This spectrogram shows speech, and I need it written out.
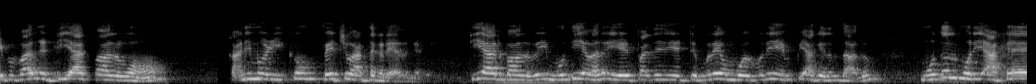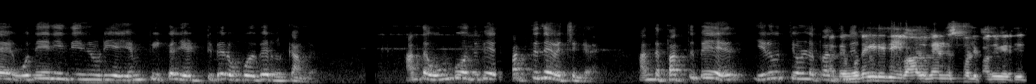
இப்ப பாருங்க டிஆர் பாலுவும் கனிமொழிக்கும் பேச்சுவார்த்தை கிடையாதுங்க. டிஆர் பாலுவை முதியவர் பதினெட்டு முறை ஒன்பது முறை எம்பியாக இருந்தாலும் முதல் முறையாக உதயநிதியினுடைய எம்பிக்கள் எட்டு பேர் ஒன்பது பேர் இருக்காங்க. அந்த ஒன்பது பேர் பத்துனே வச்சுங்க. அந்த பத்து பேர் இருபத்தி ஒண்ணுல பத்து பேர் உதயநிதி வாழ்கன்னு சொல்லி பதவி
